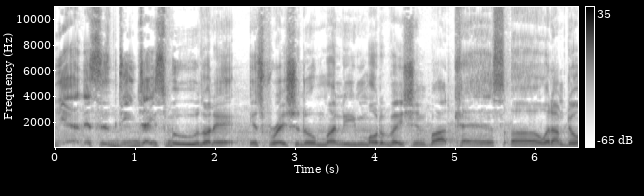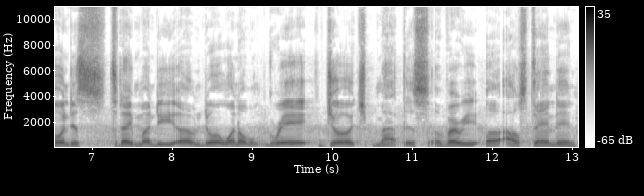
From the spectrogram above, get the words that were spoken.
Yeah, this is DJ Smooth on the Inspirational Monday Motivation Podcast. Uh, what I'm doing this today, Monday, I'm doing one on Greg Judge Mathis, a very uh, outstanding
